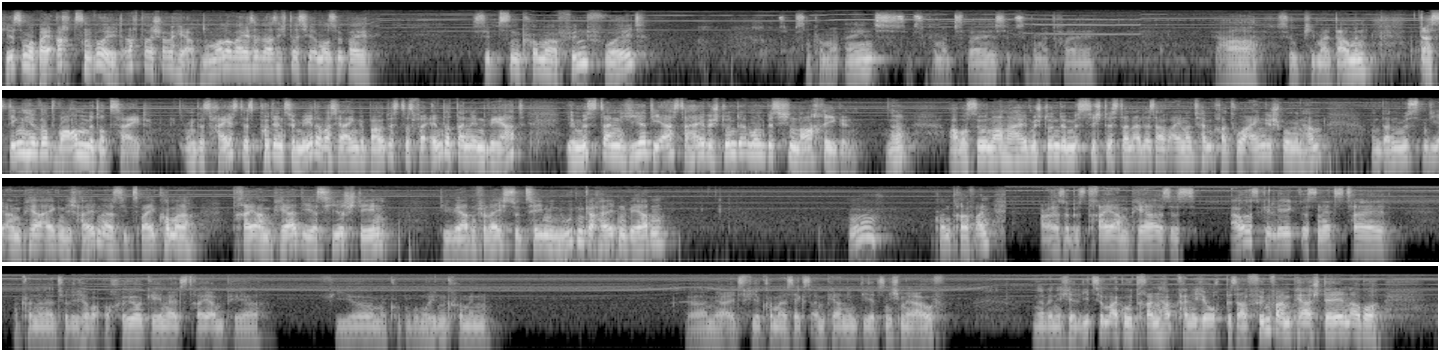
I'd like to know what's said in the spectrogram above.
Hier sind wir bei 18 Volt. Ach, da schau her. Normalerweise lasse ich das hier immer so bei 17,5 Volt. 17,1, 17,2, 17,3. Ja, so Pi mal Daumen. Das Ding hier wird warm mit der Zeit. Und das heißt, das Potentiometer, was hier eingebaut ist, das verändert dann den Wert. Ihr müsst dann hier die erste halbe Stunde immer ein bisschen nachregeln. Ne? Aber so nach einer halben Stunde müsste sich das dann alles auf einer Temperatur eingeschwungen haben. Und dann müssten die Ampere eigentlich halten. Also die 2,3 Ampere, die jetzt hier stehen, die werden vielleicht so 10 Minuten gehalten werden. Hm, kommt drauf an. Also bis 3 Ampere ist es ausgelegt, das Netzteil. Man kann dann natürlich aber auch höher gehen als 3 Ampere. 4, mal gucken, wo wir hinkommen. Ja, mehr als 4,6 Ampere nimmt die jetzt nicht mehr auf. Wenn ich hier Lithium-Akku dran habe, kann ich auch bis auf 5 Ampere stellen, aber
